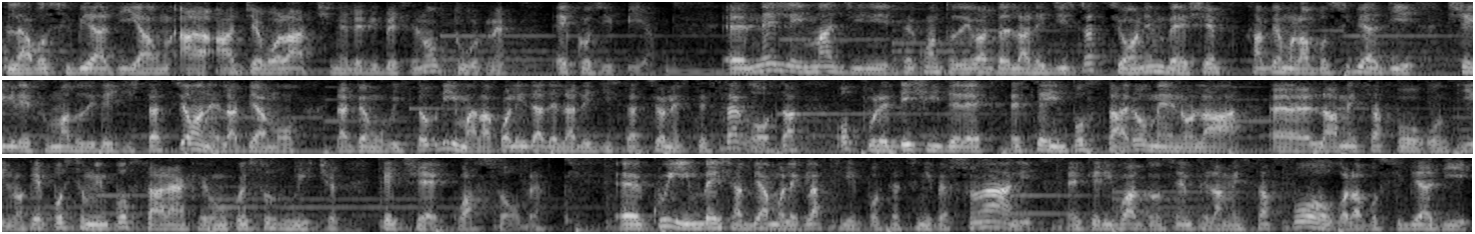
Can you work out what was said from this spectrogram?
la possibilità di agevolarci nelle riprese notturne e così via. Eh, nelle immagini per quanto riguarda la registrazione invece abbiamo la possibilità di scegliere il formato di registrazione, l'abbiamo, visto prima, la qualità della registrazione è stessa cosa, oppure decidere eh, se impostare o meno la, eh, la messa a fuoco continua, che possiamo impostare anche con questo switch che c'è qua sopra. Eh, qui invece abbiamo le classiche impostazioni personali eh, che riguardano sempre la messa a fuoco, la possibilità di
